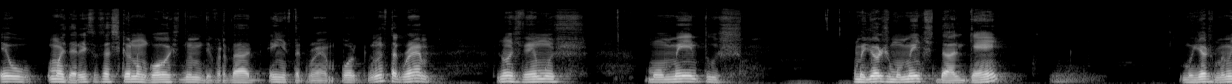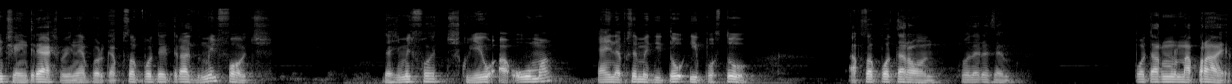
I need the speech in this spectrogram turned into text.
Eu, uma das redes sociais que eu não gosto mesmo de verdade é Instagram. Porque no Instagram nós vemos momentos, melhores momentos de alguém. Melhores momentos entre aspas, né? Porque a pessoa pode ter tirado mil fotos. Das mil fotos escolheu a uma, ainda por cima editou e postou. A pessoa pode estar onde? Vou dar exemplo pode estar na praia.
